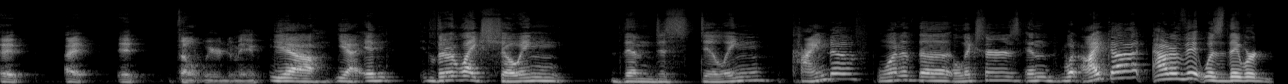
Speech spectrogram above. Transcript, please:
it, I, it felt weird to me. Yeah, yeah, and they're like showing them distilling kind of one of the elixirs, and what I got out of it was they were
